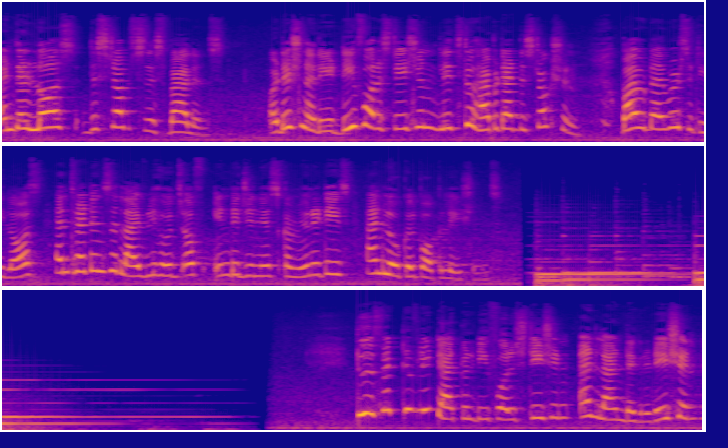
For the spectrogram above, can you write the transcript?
and their loss disrupts this balance. Additionally, deforestation leads to habitat destruction, biodiversity loss, and threatens the livelihoods of indigenous communities and local populations. Effectively tackle deforestation and land degradation,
